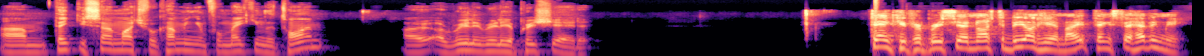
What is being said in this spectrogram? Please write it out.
Um, thank you so much for coming and for making the time. I, I really, really appreciate it. Thank you, Fabricio. Nice to be on here, mate. Thanks for having me.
